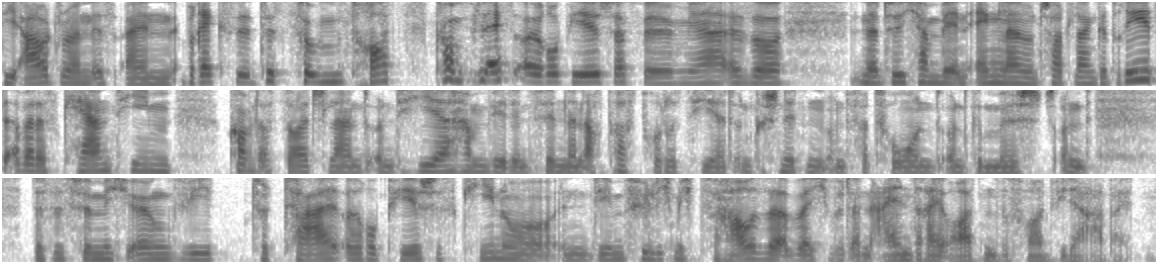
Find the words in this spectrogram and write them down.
The Outrun ist ein Brexit zum Trotz komplett europäischer Film. Ja, also natürlich haben wir in England und Schottland gedreht, aber das Kernteam kommt aus Deutschland und hier haben wir den Film dann auch postproduziert und geschnitten und vertont und gemischt und Das ist für mich irgendwie total europäisches Kino. In dem fühle ich mich zu Hause, aber ich würde an allen drei Orten sofort wieder arbeiten.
